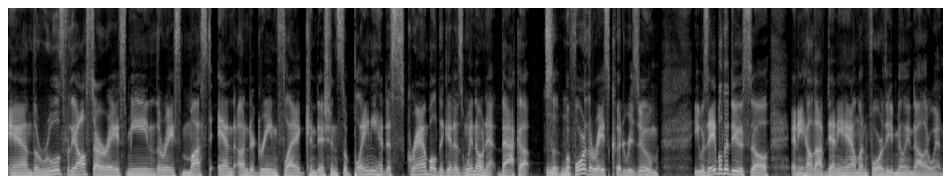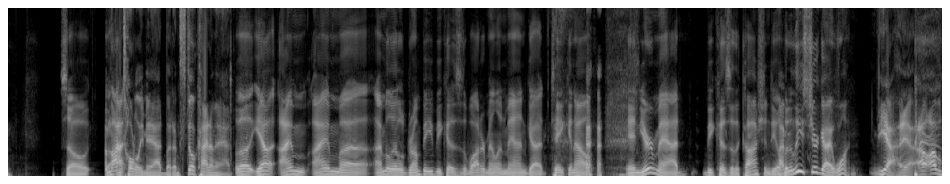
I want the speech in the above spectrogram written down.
And the rules for the All Star race mean the race must end under green flag conditions. So Blaney had to scramble to get his window net back up so before the race could resume. He was able to do so, and he held off Denny Hamlin for the million dollar win. So I'm not I- totally mad, but I'm still kind of mad. Well, yeah, I'm I'm uh, I'm a little grumpy because the watermelon man got taken out, and you're mad because of the caution deal. but I'm- at least your guy won. Yeah, yeah. I'll, I'll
